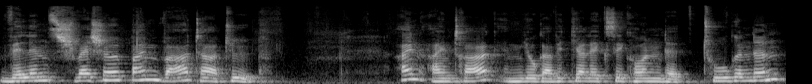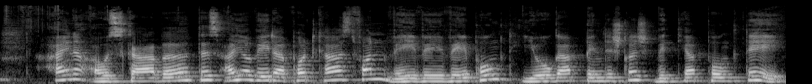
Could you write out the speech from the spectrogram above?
Willensschwäche beim Vata-Typ. Ein Eintrag im Yoga Vidya Lexikon der Tugenden, eine Ausgabe des Ayurveda Podcast von www.yoga-vidya.de.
